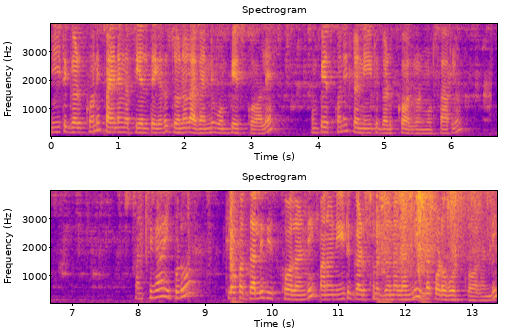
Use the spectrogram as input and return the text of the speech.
నీట్గా గడుక్కొని పైన తేలుతాయి కదా జొన్నలు అవన్నీ వంపేసుకోవాలి. వంపేసుకొని ఇట్లా నీట్గా గడుక్కోవాలి రెండు మూడు సార్లు. మంచిగా ఇప్పుడు ఇట్లా ఒక జల్లి తీసుకోవాలండి. మనం నీట్గా గడుక్కున్న జొన్నలన్నీ ఇలా కొడబోసుకోవాలండి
